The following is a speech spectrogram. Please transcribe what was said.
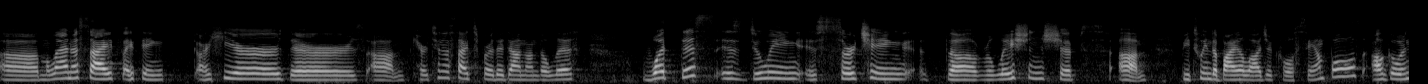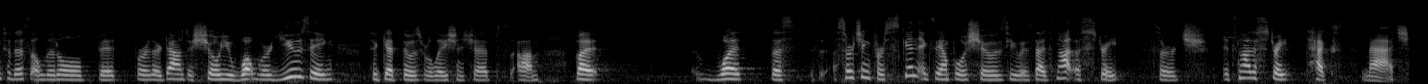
uh, melanocytes, I think, are here. There's um, keratinocytes further down on the list. What this is doing is searching the relationships um, between the biological samples. I'll go into this a little bit further down to show you what we're using to get those relationships. Um, but what the searching for skin example shows you is that it's not a straight search. It's not a straight text match.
